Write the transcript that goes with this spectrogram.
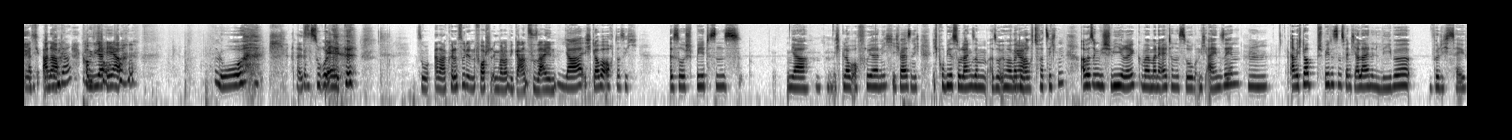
Dann lass ich Anna, wieder. komm wieder her. Hallo. Anna ist bin zurück. back. So, Anna, könntest du dir denn vorstellen, irgendwann mal vegan zu sein? Ja, ich glaube auch, dass ich es so spätestens ja, ich glaube auch früher nicht. Ich weiß nicht. Ich probiere es so langsam, also immer weiter Ja. darauf zu verzichten. Aber es ist irgendwie schwierig, weil meine Eltern es so nicht einsehen. Hm. Aber ich glaube, spätestens wenn ich alleine lebe, würde ich safe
